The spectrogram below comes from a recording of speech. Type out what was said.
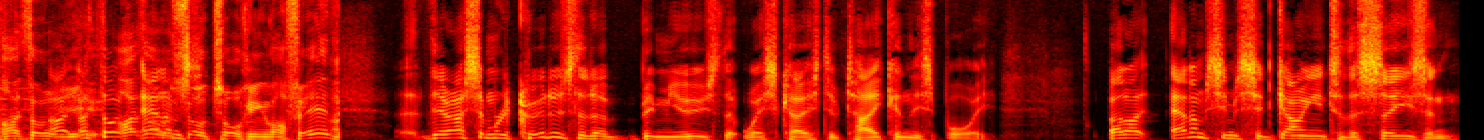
I thought, I, you, I thought I thought I was Adams, still talking off air. Uh, there are some recruiters that are bemused that West Coast have taken this boy. But I, Adam Sims said going into the season,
